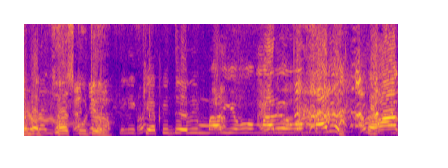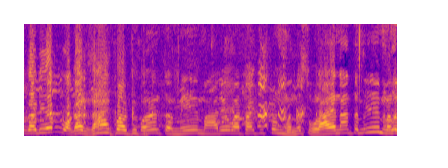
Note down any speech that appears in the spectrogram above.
જબરજસ્ત કૂટ્યો પેલી ખેપી તો એવી મારી માર્યો માર્યો આ ગાડી વગર રાહ પાડતું પણ તમે માર્યો વાત પણ મને સોળાયા ના તમે. મને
